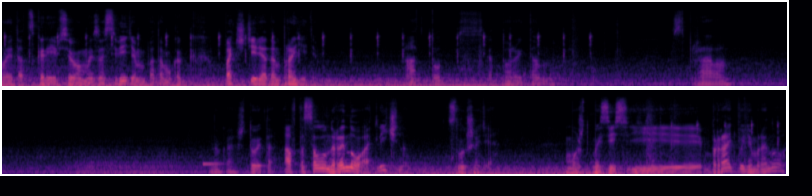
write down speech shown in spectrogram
Но этот, скорее всего, мы засветим, потому как почти рядом проедем. А тот, который там справа... Ну-ка, что это? Автосалон Рено, отлично. Слушайте, может мы здесь и брать будем Рено?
